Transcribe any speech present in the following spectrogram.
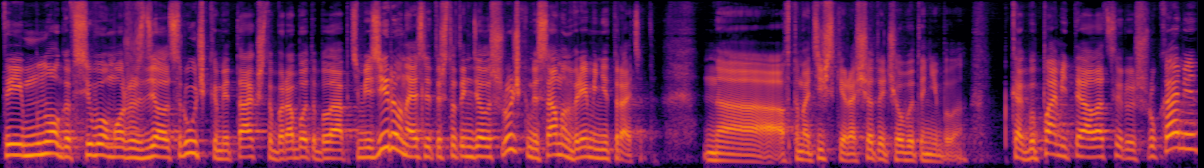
Ты много всего можешь сделать с ручками так, чтобы работа была оптимизирована, а если ты что-то не делаешь ручками, сам он время не тратит на автоматические расчеты, чего бы то ни было. Как бы память ты аллоцируешь руками,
